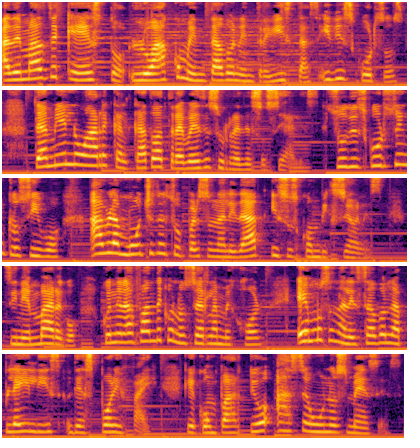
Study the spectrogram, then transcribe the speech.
Además de que esto lo ha comentado en entrevistas y discursos, también lo ha recalcado a través de sus redes sociales. Su discurso inclusivo habla mucho de su personalidad y sus convicciones. Sin embargo, con el afán de conocerla mejor, hemos analizado la playlist de Spotify que compartió hace unos meses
